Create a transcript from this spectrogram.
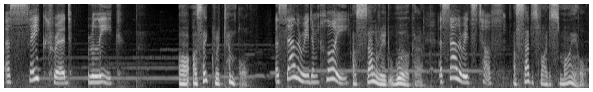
A sacred relic. or a sacred temple, A salaried employee. a salaried worker, A salaried staff. a satisfied smile.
